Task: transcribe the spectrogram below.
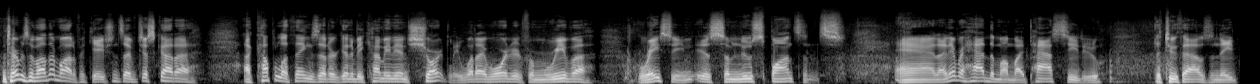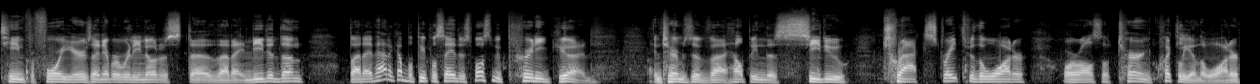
In terms of other modifications, I've just got a, a couple of things that are going to be coming in shortly. What I've ordered from Riva Racing is some new sponsons. And I never had them on my past Sea-Doo, the 2018 for four years. I never really noticed uh, that I needed them. But I've had a couple people say they're supposed to be pretty good in terms of uh, helping the Sea-Doo track straight through the water or also turn quickly in the water.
